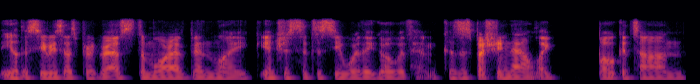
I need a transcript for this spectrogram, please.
you know the series has progressed, the more I've been like interested to see where they go with him, because especially now, like Bo Katan,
